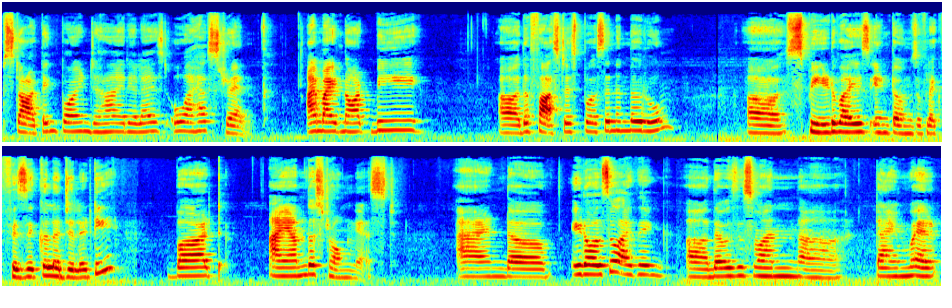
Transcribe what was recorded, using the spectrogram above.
starting point jahan I realized, oh, I have strength. I might not be uh, the fastest person in the room, uh, speed wise, in terms of like physical agility, but I am the strongest. And uh, it also, I think, uh, there was this one uh, time where,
